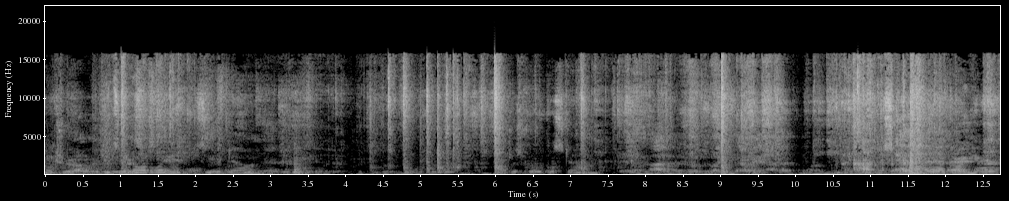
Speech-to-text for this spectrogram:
Make sure it gets in all the way and seat it down. I'll just fold this down. I got this back on here.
